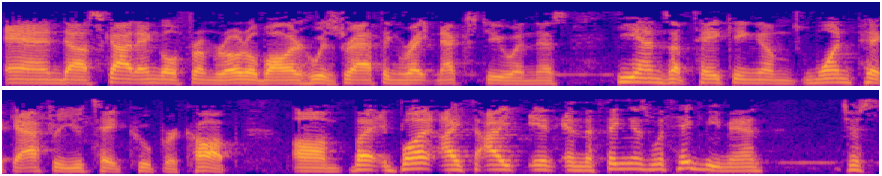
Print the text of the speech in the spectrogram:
And uh, Scott Engel from Rotoballer, who is drafting right next to you in this, he ends up taking him one pick after you take Cooper Kupp. Um, but but I I it, and the thing is with Higbee, man, just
